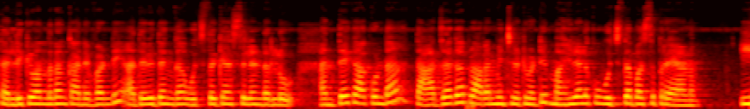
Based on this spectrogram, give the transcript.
తల్లికి వందనం కానివ్వండి అదేవిధంగా ఉచిత గ్యాస్ సిలిండర్లు అంతేకాకుండా తాజాగా ప్రారంభించినటువంటి మహిళలకు ఉచిత బస్సు ప్రయాణం. ఈ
